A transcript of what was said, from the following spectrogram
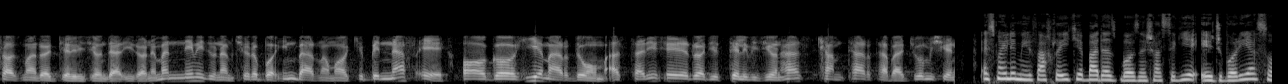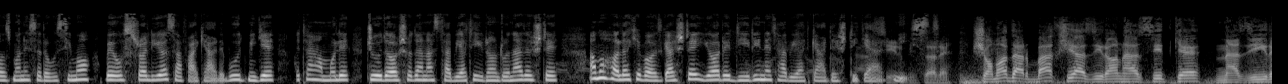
سازمان رادیو تلویزیون در ایرانه من نمی‌دونم چرا با این برنامه ها که به نفع آگاهی مردم از طریق رادیو تلویزیون هست کمتر توجه میشه. اسماعیل میرفخرایی که بعد از بازنشستگی اجباری از سازمان صدا و سیما به استرالیا سفر کرده بود میگه تحمل جدا شدن از طبیعت ایران رو نداشته اما حالا که بازگشته یار دیرین طبیعت گردش دیگر نیست. شما در بخشی از ایران هستید که نظیر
